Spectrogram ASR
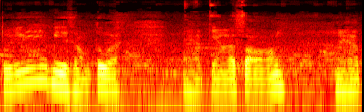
ตัวเล็กมีสองตัวนะครับ อย่างละสอง นะครับ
